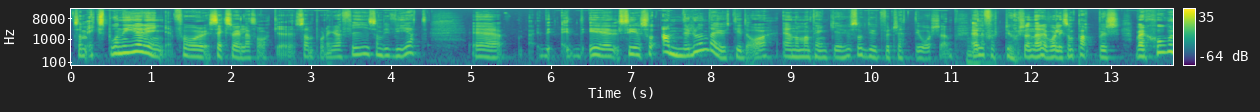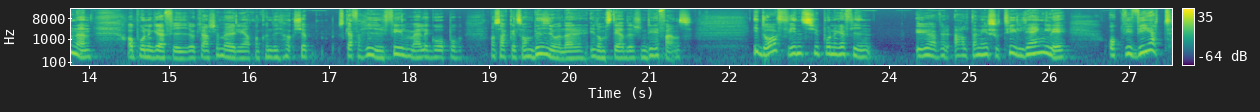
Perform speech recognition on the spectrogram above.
som exponering för sexuella saker som pornografi som vi vet det ser så annorlunda ut idag än om man tänker hur såg det ut för 30 år sedan mm. eller 40 år sedan när det var liksom pappersversionen av pornografi och kanske möjligen att man kunde köpa skaffa hyrfilm eller gå på någon Zachrisson-bio där, i de städer som det fanns. Idag finns ju pornografin överallt, den är så tillgänglig. Och vi vet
